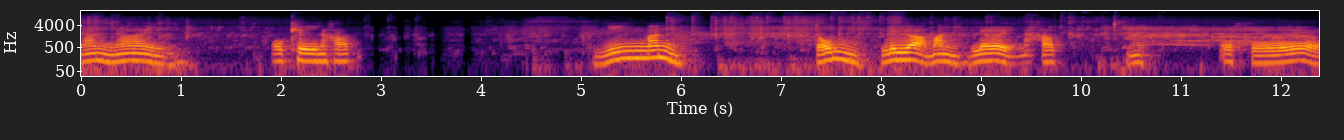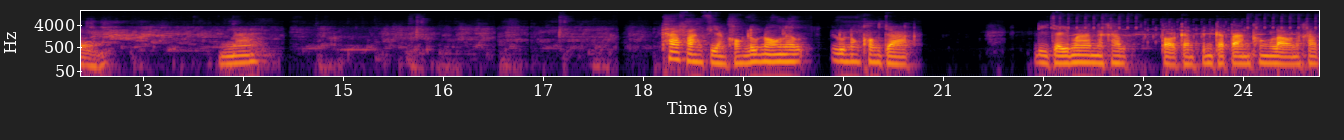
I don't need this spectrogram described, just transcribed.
นั่นไงโอเคนะครับ ยิงมัน จมเรือมันเลยนะครับ โอ้โห นะ ถ้าฟังเสียงของลูกน้องแล้วลูกน้องคงจะดีใจมากนะครับ ต่อกันเป็นกระตานของเรานะครับ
